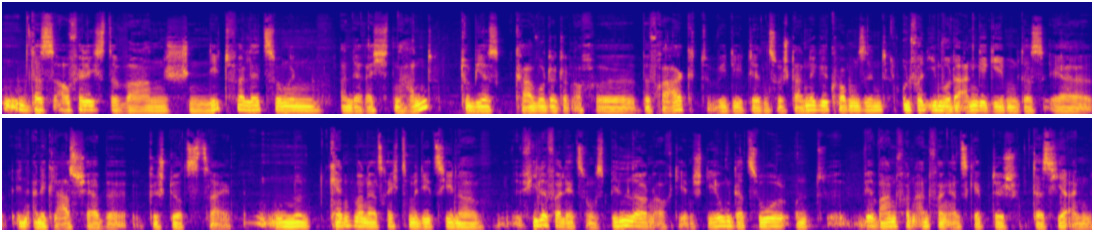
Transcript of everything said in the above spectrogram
Das auffälligste waren Schnittverletzungen an der rechten Hand. Tobias K. wurde dann auch äh, befragt, wie die denn zustande gekommen sind. Und von ihm wurde angegeben, dass er in eine Glasscherbe gestürzt sei. Nun kennt man als Rechtsmediziner viele Verletzungsbilder und auch die Entstehung dazu. Und wir waren von Anfang an skeptisch, dass hier ein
